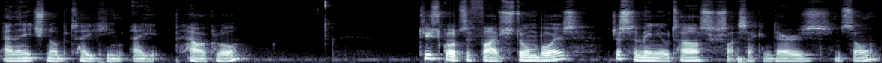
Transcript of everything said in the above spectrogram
and then each Nob taking a power claw. Two squads of five storm boys, just for menial tasks like secondaries and so on.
